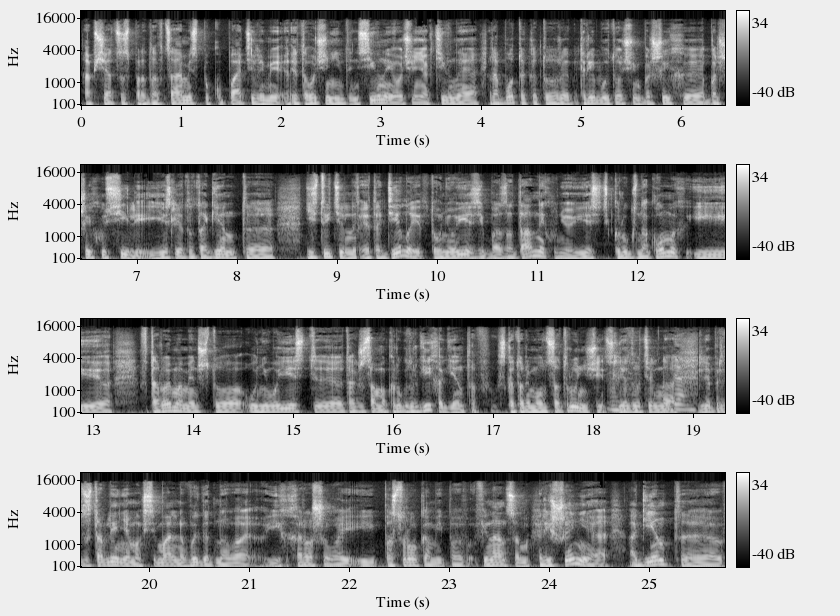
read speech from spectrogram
общаться с продавцами, с покупателями. Это очень интенсивная и очень активная работа, которая требует очень больших, э, больших усилий. И если этот агент э, действительно это делает, то у него есть и база данных, у него есть круг знакомых, и второй момент, что у него есть э, также самый круг других агентов, с которыми он сотрудничает. Следовательно, да. для предоставления максимально выгодного и хорошего и по срокам, и по финансам решения, агент в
